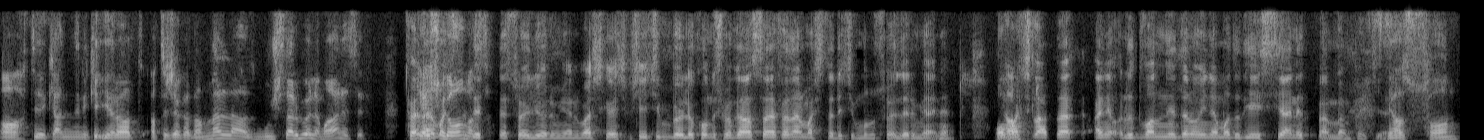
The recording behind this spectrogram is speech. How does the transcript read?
ah diye kendini yere at- atacak adamlar lazım. Bu işler böyle maalesef. Fener keşke maçı olmasa. özellikle söylüyorum yani. Başka hiçbir şey için böyle konuşma. Galatasaray Fener maçları için bunu söylerim yani. O Ya- maçlarda hani Rıdvan neden oynamadı diye isyan etmem ben peki. Yani. Ya son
